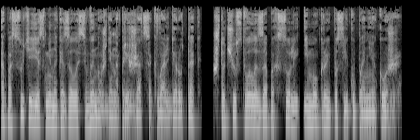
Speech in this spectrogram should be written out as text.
А по сути Ясмин оказалась вынуждена прижаться к Вальдеру так, что чувствовала запах соли и мокрой после купания кожи.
